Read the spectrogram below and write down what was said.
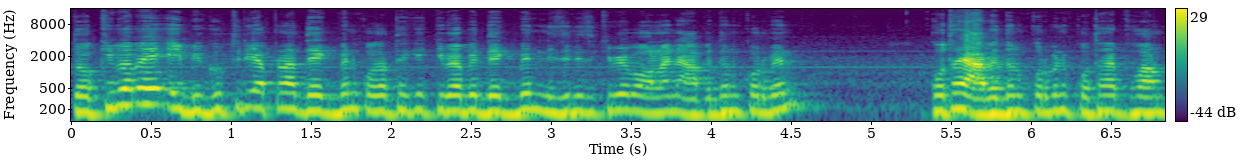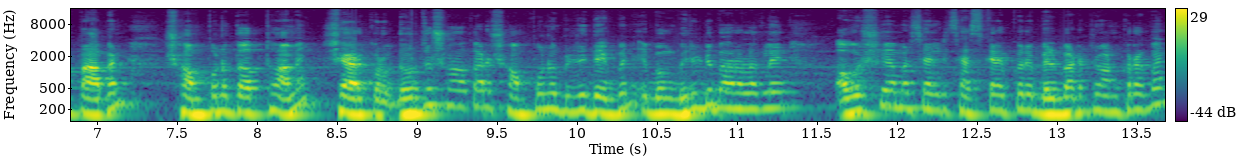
তো কীভাবে এই বিজ্ঞপ্তিটি আপনারা দেখবেন, কোথা থেকে কীভাবে দেখবেন, নিজে নিজে কীভাবে অনলাইনে আবেদন করবেন, কোথায় আবেদন করবেন, কোথায় ফর্ম পাবেন, সম্পূর্ণ তথ্য আমি শেয়ার করব। ধৈর্য সহকারে সম্পূর্ণ ভিডিও দেখবেন এবং ভিডিওটি ভালো লাগলে অবশ্যই আমার চ্যানেলটি সাবস্ক্রাইব করে বেল বাটনটি অন রাখবেন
